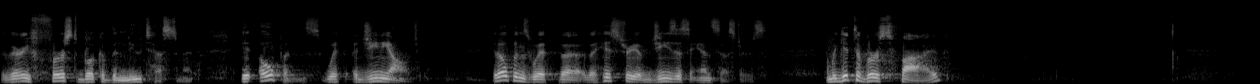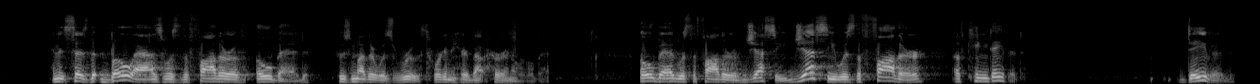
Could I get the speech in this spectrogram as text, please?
the very first book of the New Testament, it opens with a genealogy. It opens with the, the history of Jesus' ancestors. And we get to verse 5. And it says that Boaz was the father of Obed, whose mother was Ruth. We're going to hear about her in a little bit. Obed was the father of Jesse. Jesse was the father of King David. David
